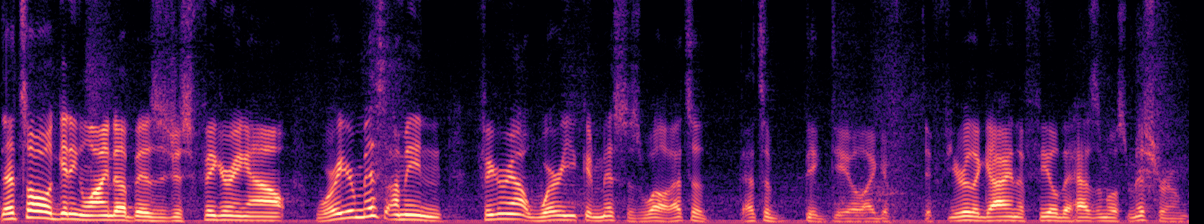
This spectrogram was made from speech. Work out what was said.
That's all getting lined up is, is just figuring out where you're miss. I mean, figuring out where you can miss as well. That's a that's a big deal. Like if, if you're the guy in the field that has the most miss room,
